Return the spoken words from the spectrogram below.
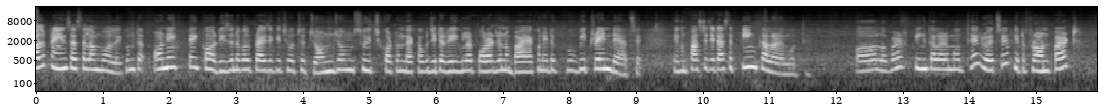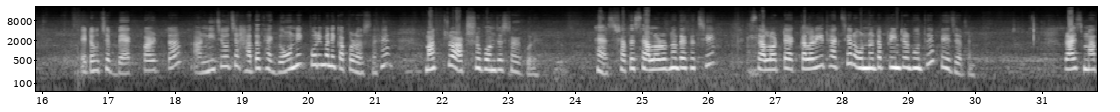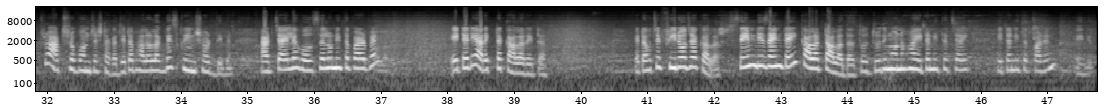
Hello friends আসসালামু আলাইকুম। তো অনেকটাই ক রিজনেবল প্রাইসে কিছু হচ্ছে জমজম সুইচ কটন দেখাবো, যেটা রেগুলার পরার জন্য বা এখন এটা খুবই ট্রেন্ডে আছে। দেখুন ফার্স্টে যেটা আছে পিঙ্ক কালারের মধ্যে। অল ওভার পিঙ্ক কালারের মধ্যে রয়েছে, এটা ফ্রন্ট পার্ট এটা হচ্ছে ব্যাক পার্টটা আর নিচে হচ্ছে হাতা থাকবে, অনেক পরিমাণে কাপড় আছে হ্যাঁ? মাত্র আটশো পঞ্চাশ টাকা করে। হ্যাঁ সাথে স্যালোয়ারও দেখাচ্ছি। স্যালোয়ারটা এক কালারই থাকছে আর অন্যটা প্রিন্টের মধ্যে পেয়ে যাবেন। প্রাইস মাত্র আটশো পঞ্চাশ টাকা। যেটা ভালো লাগবে স্ক্রিনশট দিবেন। আর চাইলে হোলসেলও নিতে পারবেন। এটারই আরেকটা কালার এটা। এটা হচ্ছে ফিরোজা কালার। সেম ডিজাইনটাই কালারটা আলাদা। তো যদি মনে হয় এটা নিতে চাই, এটা নিতে পারেন। এই যে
